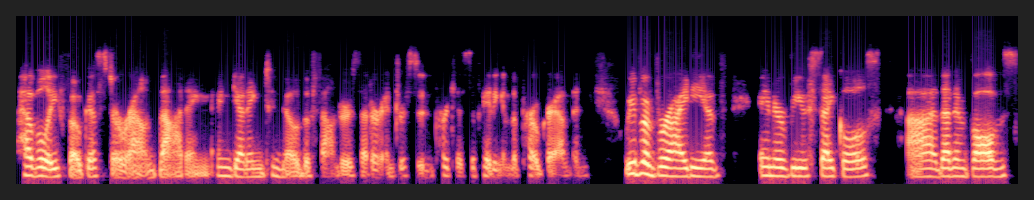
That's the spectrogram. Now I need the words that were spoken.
heavily focused around that and, and getting to know the founders that are interested in participating in the program. And we have a variety of interview cycles uh, that involves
